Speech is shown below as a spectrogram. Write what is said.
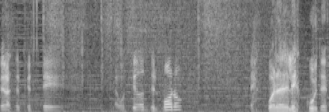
de la serpiente, la cuestión del mono, la escuela del scooter.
